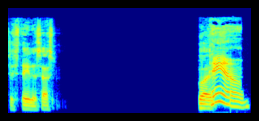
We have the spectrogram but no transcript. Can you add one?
to state assessment. But Damn.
